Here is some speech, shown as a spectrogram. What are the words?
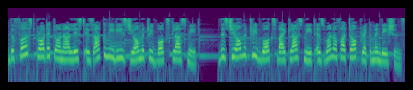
The first product on our list is Archimedes Geometry Box Classmate. This geometry box by Classmate is one of our top recommendations.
